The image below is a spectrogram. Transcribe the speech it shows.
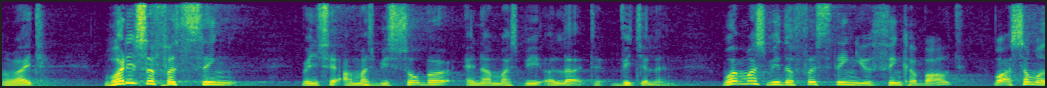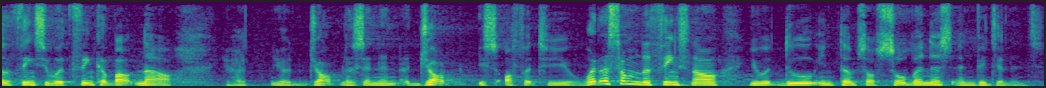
all right? What is the first thing when you say, I must be sober and I must be alert, vigilant? What must be the first thing you think about? What are some of the things you would think about now? You're, you're jobless and then a job is offered to you. What are some of the things now you would do in terms of soberness and vigilance?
